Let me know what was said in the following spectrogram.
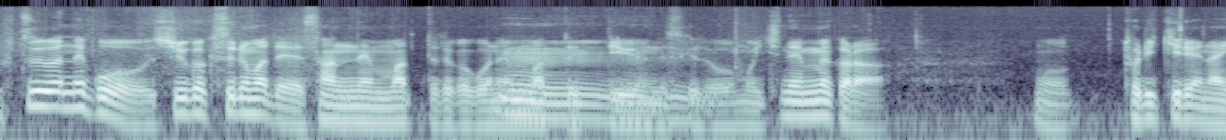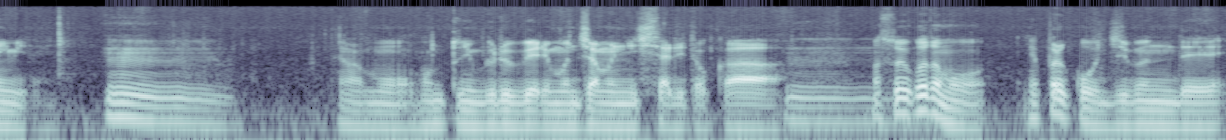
普通はねこう収穫するまで3年待ってとか5年待ってっていうんですけどもう1年目からもう取りきれないみたいな。だからもう本当にブルーベリーもジャムにしたりとか、うん。まあ、そういうこともやっぱりこう自分で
